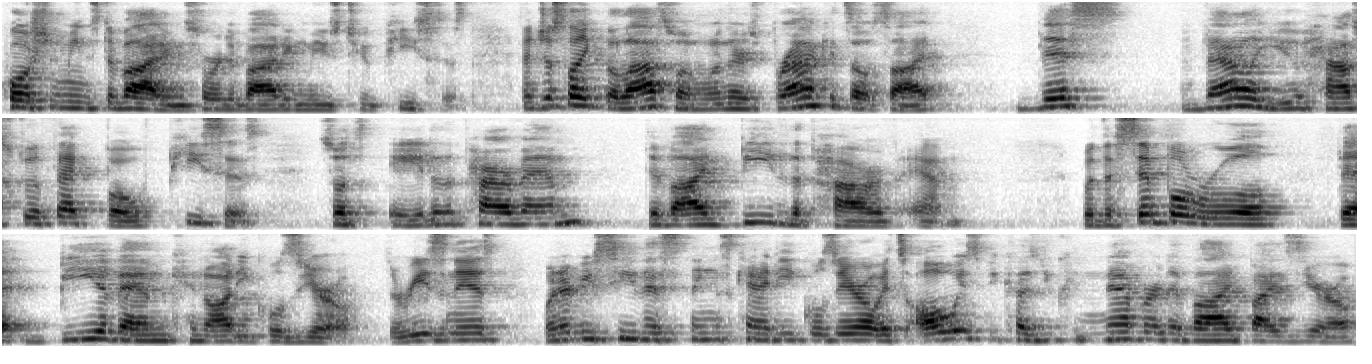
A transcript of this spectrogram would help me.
Quotient means dividing, so we're dividing these two pieces. And just like the last one, when there's brackets outside, this value has to affect both pieces. So it's a to the power of m divide b to the power of m. With a simple rule that b of m cannot equal 0. The reason is, whenever you see this things can't equal 0, it's always because you can never divide by 0.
